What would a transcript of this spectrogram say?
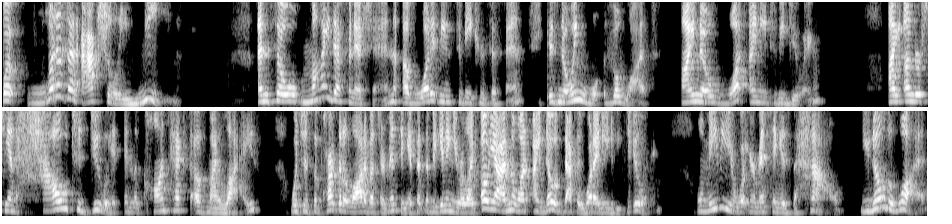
but what does that actually mean? And so, my definition of what it means to be consistent is knowing the what. I know what I need to be doing. I understand how to do it in the context of my life, which is the part that a lot of us are missing. If at the beginning you were like, oh, yeah, I'm the one, I know exactly what I need to be doing. Well, maybe you're, what you're missing is the how. You know the what,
